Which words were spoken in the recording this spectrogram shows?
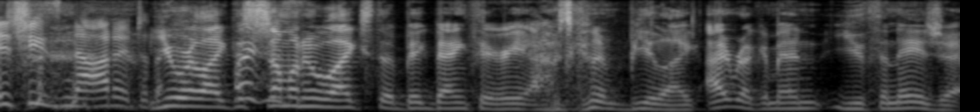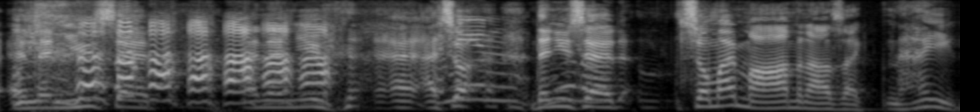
and she's not into you were like, Or someone who likes the Big Bang Theory. I was gonna be like, I recommend euthanasia, and then you said, and then you, uh, so mean, then you, you know. said, so my mom, and I was like, now you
